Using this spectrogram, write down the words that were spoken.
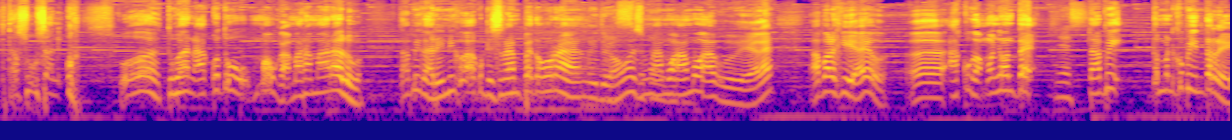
Kita susah nih. Uh, wah Tuhan aku tuh mau nggak marah-marah loh. Tapi hari ini kok aku diserempet orang gitu. Yes, oh, betul. ngamuk-ngamuk aku ya kan. Apalagi ayo, eh, aku nggak mau nyontek. Yes. Tapi temanku pinter ya,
